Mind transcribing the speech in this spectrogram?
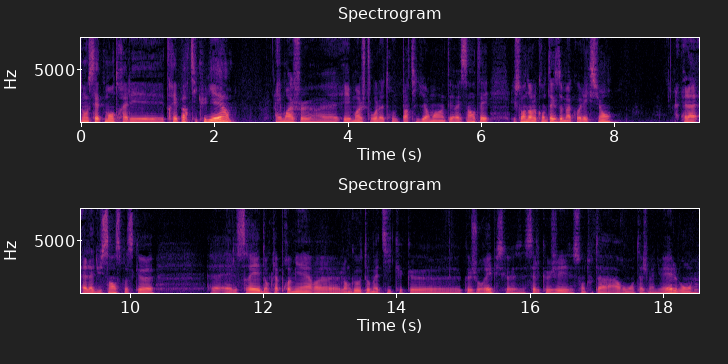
Donc cette montre, elle est très particulière. Et moi, je, euh, et moi, je trouve, la trouve particulièrement intéressante. Et, et justement, dans le contexte de ma collection, elle a, elle a, du sens parce que elle serait donc la première langue automatique que, que j'aurai, puisque celles que j'ai sont toutes à, remontage manuel. Bon, mhm.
